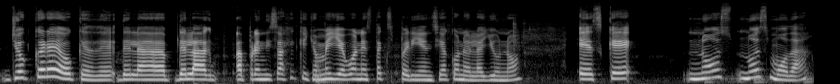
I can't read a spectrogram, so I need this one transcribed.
Yo creo que de, de la, de la aprendizaje que yo me llevo en esta experiencia con el ayuno es que no es, no es moda,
